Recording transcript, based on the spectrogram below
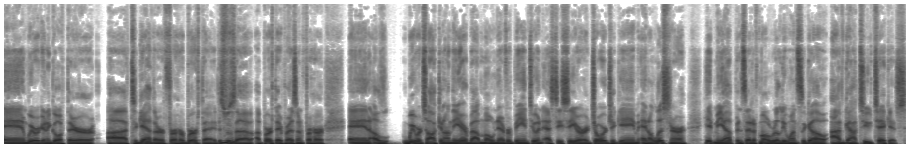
and we were going to go up there uh, together for her birthday. This was a, a birthday present for her, and uh we were talking on the air about Mo never being to an SEC or a Georgia game, and a listener hit me up and said, "If Mo really wants to go, I've got two tickets."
